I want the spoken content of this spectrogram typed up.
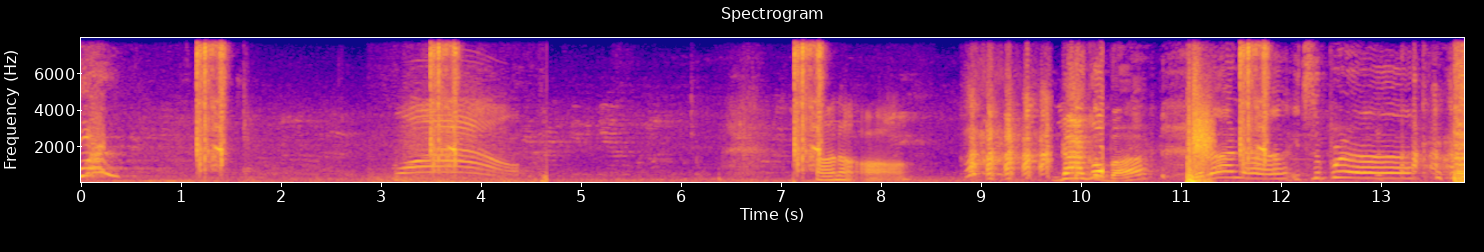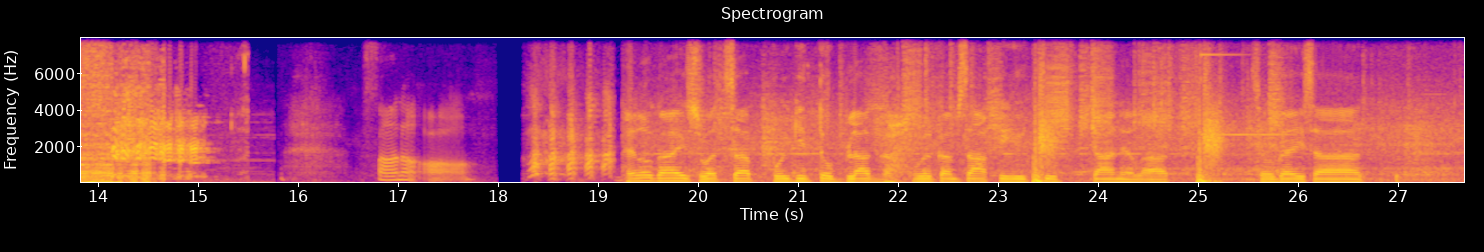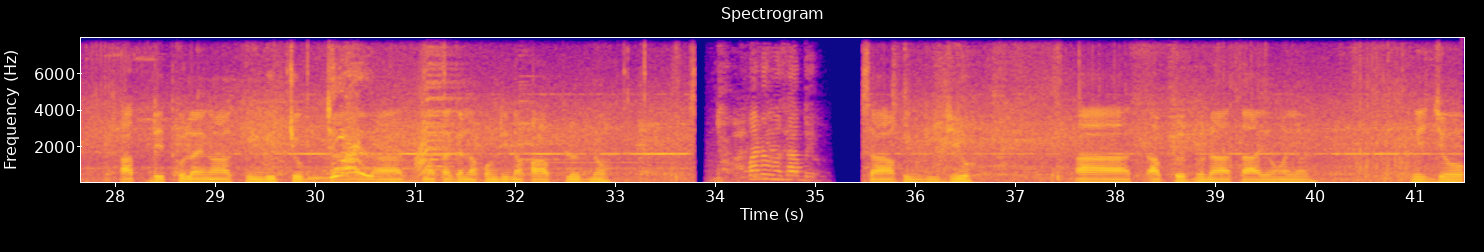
Wow! Sana all. Gago ba? Wala na. It's a prank. Sana all. Hello guys, what's up? Pugito Vlog. Welcome sa aking YouTube channel at so guys at update ko lang ang aking YouTube channel at matagal na akong di naka-upload no? Paano masabi? sa aking video. At upload muna tayo ngayon. Medyo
